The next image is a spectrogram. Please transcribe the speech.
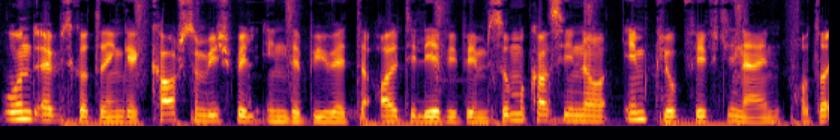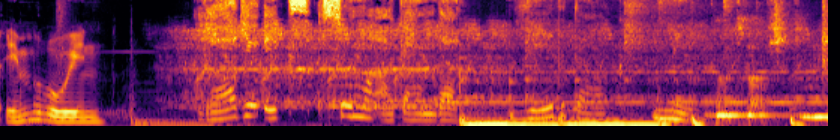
Und etwas trinken kannst du zum Beispiel in der Büvette Alte Liebe beim Sommercasino, im Club 59 oder im Ruin. Radio X Sommeragenda. Jeden Tag mehr. Kontrast.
